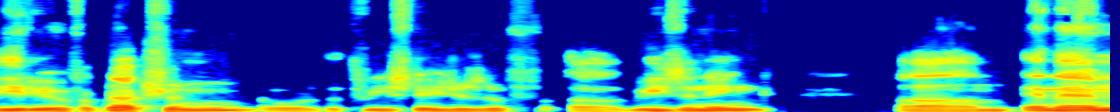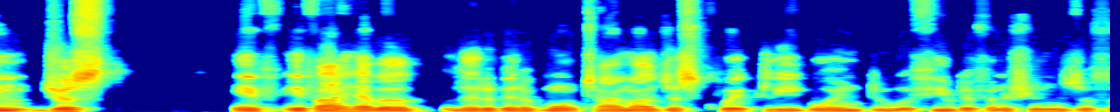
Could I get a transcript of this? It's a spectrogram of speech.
theory of abduction or the three stages of uh, reasoning um, and then just if if i have a little bit of more time i'll just quickly go into a few definitions of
